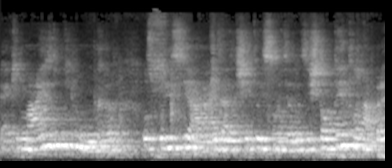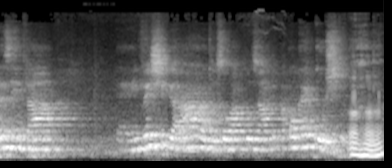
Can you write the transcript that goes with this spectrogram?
é que mais do que nunca os policiais, as instituições, elas estão tentando apresentar é, investigados ou acusados a qualquer custo. Aham.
